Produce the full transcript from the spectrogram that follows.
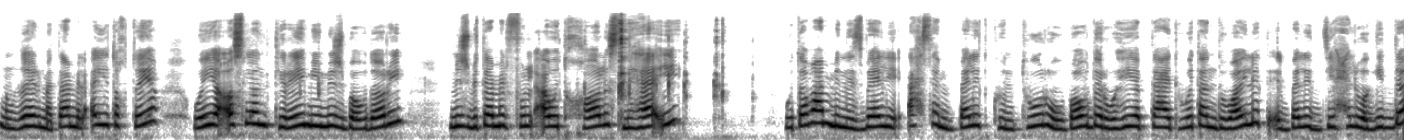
من غير ما تعمل أي تغطية وهي أصلا كريمي مش powdery مش بتعمل fall out خالص نهائي. وطبعا بالنسبة لي أحسن palette contour و powder وهي بتاعت Wet n Wild ال palette دي حلوة جدا.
